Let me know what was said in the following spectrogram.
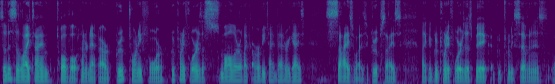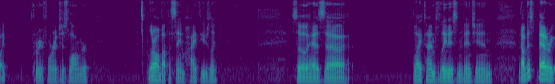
So this is a lifetime 12 volt 100 amp hour group 24. Group 24 is a smaller like RV type battery guys size wise. A group size like a group 24 is this big. A group 27 is like three or four inches longer. They're all about the same height usually. So it has uh, Lifetime's latest invention. Now this battery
